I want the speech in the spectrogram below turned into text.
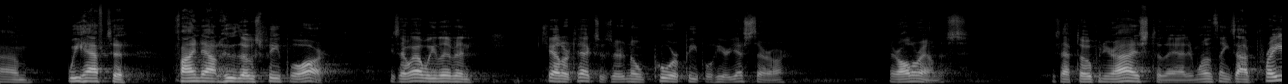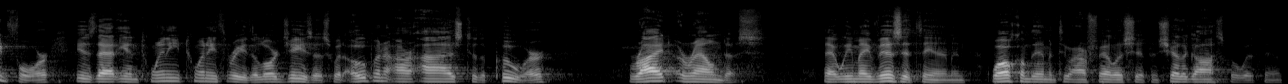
um, we have to find out who those people are. You say, well, we live in Keller, Texas, there are no poor people here. Yes, there are. They're all around us. Just have to open your eyes to that. And one of the things I've prayed for is that in 2023, the Lord Jesus would open our eyes to the poor right around us, that we may visit them and welcome them into our fellowship and share the gospel with them.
